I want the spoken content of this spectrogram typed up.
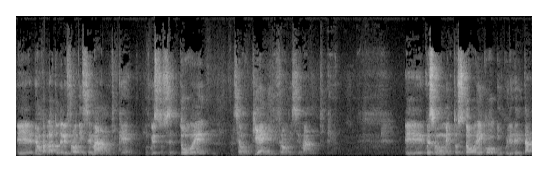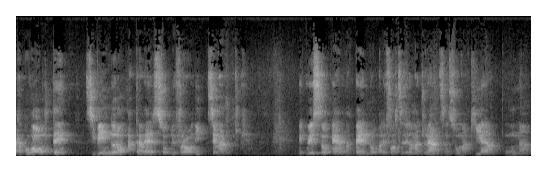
E abbiamo parlato delle frodi semantiche, in questo settore siamo pieni di frodi semantiche. E questo è un momento storico in cui le verità capovolte si vendono attraverso le frodi semantiche. E questo è un appello alle forze della maggioranza, insomma a chi, una,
